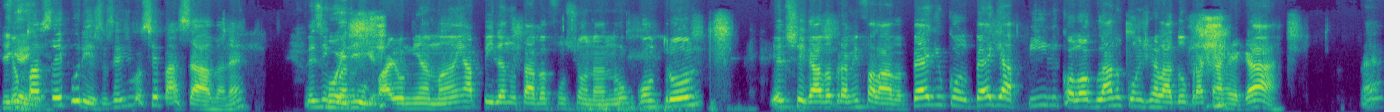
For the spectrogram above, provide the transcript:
Diga eu aí. passei por isso. Não sei se você passava, né? De vez em Foi, quando, diga. o pai ou minha mãe, a pilha não estava funcionando no controle. Ele chegava para mim e falava: pegue, pegue a pilha e coloque lá no congelador para carregar. Né?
